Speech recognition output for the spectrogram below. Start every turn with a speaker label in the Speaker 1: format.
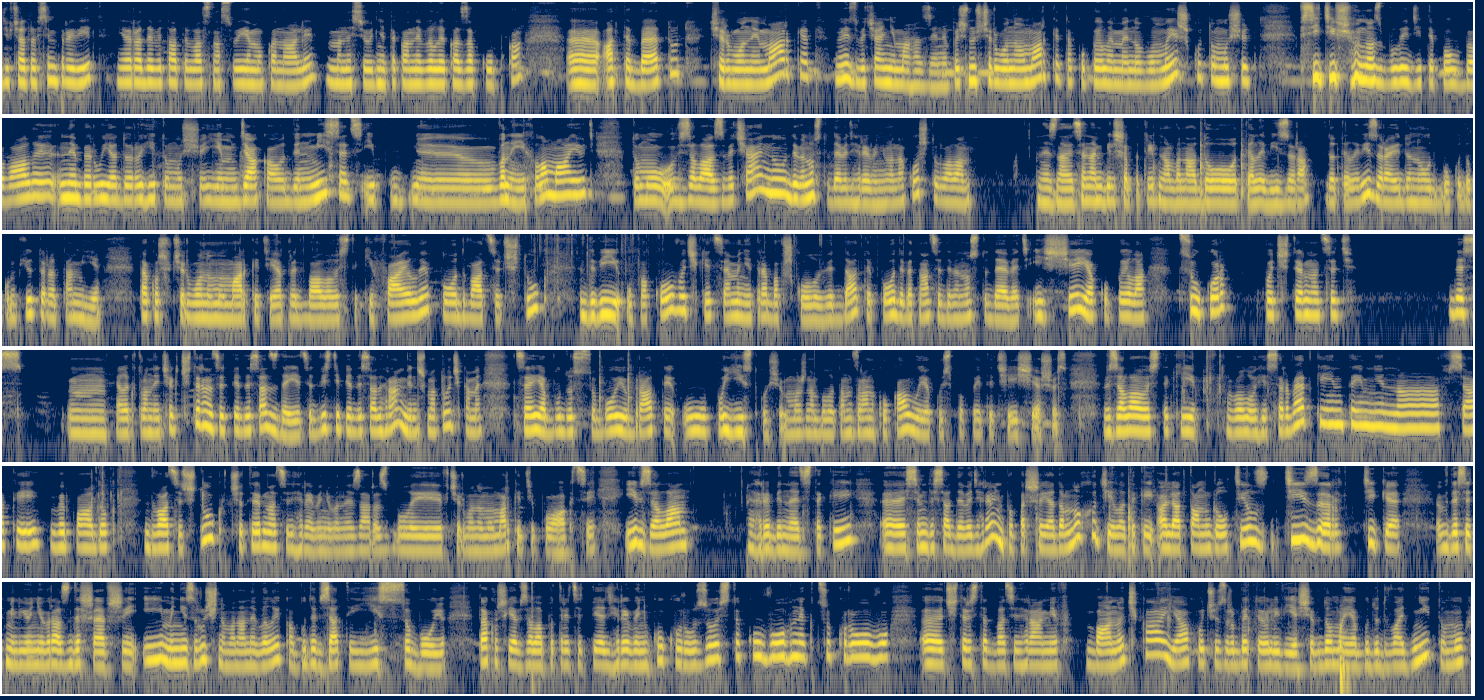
Speaker 1: Дівчата, всім привіт! Я рада вітати вас на своєму каналі. У мене сьогодні така невелика закупка. Е, АТБ тут, червоний маркет, ну і звичайні магазини. Почну з червоного маркета. Купили ми нову мишку, тому що всі ті, що в нас були, діти повбивали. Не беру я дорогі, тому що їм дяка один місяць і е, вони їх ламають. Тому взяла звичайну 99 гривень. Вона коштувала. Не знаю, це нам більше потрібна вона до телевізора, до телевізора і до ноутбуку, до комп'ютера там є. Також в червоному маркеті я придбала ось такі файли по 20 штук, дві упаковочки. Це мені треба в школу віддати по 19,99. І ще я купила цукор по 14, десь електронний чек, 14,50, здається, 250 грам, він шматочками. Це я буду з собою брати у поїздку, щоб можна було там зранку каву якусь попити чи ще щось. Взяла ось такі вологі серветки інтимні на всякий випадок. 20 штук, 14 гривень. Вони зараз були в червоному маркеті по акції. І взяла. Гребінець такий е, 79 гривень. По-перше, я давно хотіла такий а-ля Tangle Teaser, тільки в 10 мільйонів раз дешевший. І мені зручно, вона невелика, буде взяти її з собою. Також я взяла по 35 гривень кукурузу, ось таку вогник цукрову, е, 420 грамів баночка. Я хочу зробити олів'є. Ще вдома я буду два дні, тому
